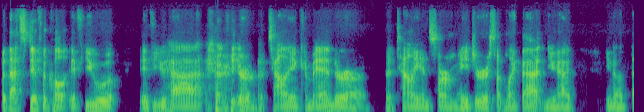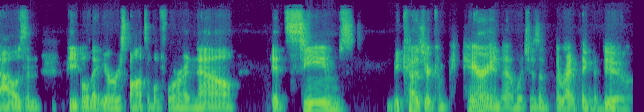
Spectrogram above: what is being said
but that's difficult if you if you have you're a battalion commander or a battalion sergeant major or something like that and you had you know a thousand people that you're responsible for and now it seems because you're comparing them which isn't the right thing to do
